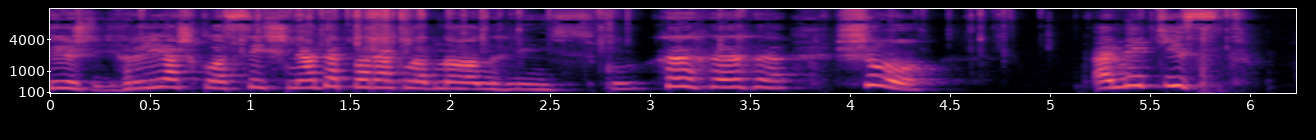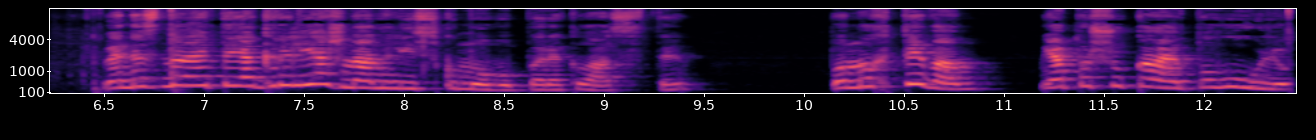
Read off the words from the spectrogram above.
Підождіть, грильяж класичний, а де переклад на англійську? Хе-хе-хе. Що? Аметіст. Ви не знаєте, як грильяж на англійську мову перекласти? Помогти вам? Я пошукаю, погуглю.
